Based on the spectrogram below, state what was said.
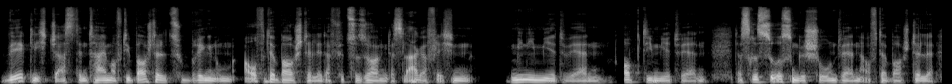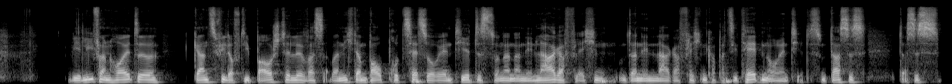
wirklich just in time auf die Baustelle zu bringen, um auf der Baustelle dafür zu sorgen, dass Lagerflächen minimiert werden, optimiert werden, dass Ressourcen geschont werden auf der Baustelle. Wir liefern heute ganz viel auf die Baustelle, was aber nicht am Bauprozess orientiert ist, sondern an den Lagerflächen und an den Lagerflächenkapazitäten orientiert ist. Und das ist, das ist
